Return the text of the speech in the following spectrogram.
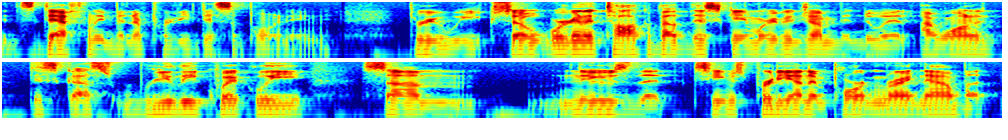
it's definitely been a pretty disappointing three weeks. So we're going to talk about this game. We're going to jump into it. I want to discuss really quickly some news that seems pretty unimportant right now, but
